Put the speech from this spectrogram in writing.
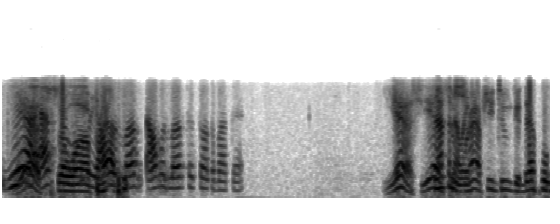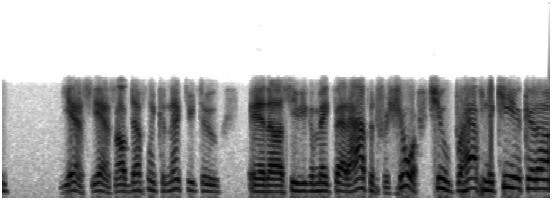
Yeah, yes, absolutely. So, uh, perhaps, I would love I would love to talk about that. Yes, yes. Definitely. So perhaps you two could definitely. Yes, yes. I'll definitely connect you two and uh, see if you can make that happen for sure. Shoot, perhaps Nikia could uh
